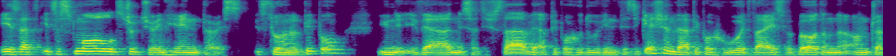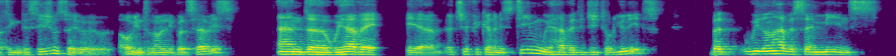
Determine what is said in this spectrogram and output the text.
is that it's a small structure in here in Paris. It's 200 people. Need, there are administrative staff, there are people who do the investigation, there are people who advise the board on, on drafting decisions, so our internal legal service. And uh, we have a, a, a, chief economist team, we have a digital unit, but we don't have the same means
